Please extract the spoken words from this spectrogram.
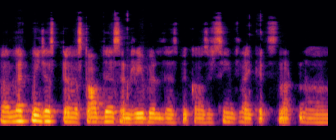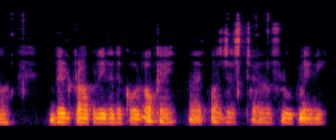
Uh, let me just uh, stop this and rebuild this because it seems like it's not uh, built properly with the code. Okay. That was just a fluke maybe.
